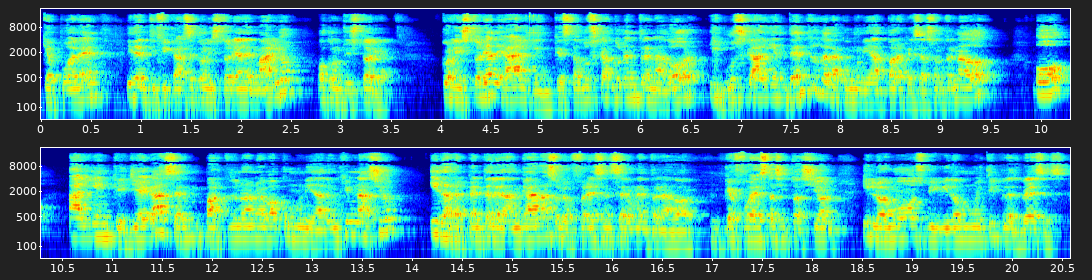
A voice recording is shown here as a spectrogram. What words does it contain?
que pueden identificarse con la historia de Mario o con tu historia. Con la historia de alguien que está buscando un entrenador y busca a alguien dentro de la comunidad para que sea su entrenador, o alguien que llega a ser parte de una nueva comunidad de un gimnasio y de repente le dan ganas o le ofrecen ser un entrenador, que fue esta situación y lo hemos vivido múltiples veces.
